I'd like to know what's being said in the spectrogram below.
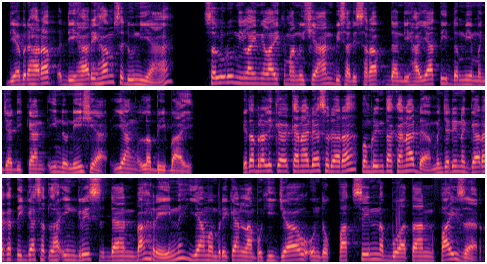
Dia berharap di Hari HAM sedunia, seluruh nilai-nilai kemanusiaan bisa diserap dan dihayati demi menjadikan Indonesia yang lebih baik. Kita beralih ke Kanada, saudara. Pemerintah Kanada menjadi negara ketiga setelah Inggris dan Bahrain yang memberikan lampu hijau untuk vaksin buatan Pfizer.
